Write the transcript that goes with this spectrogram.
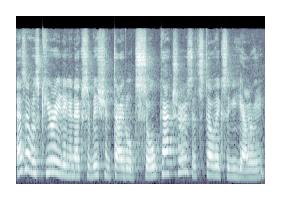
As I was curating an exhibition titled Soul Catchers at Segui Gallery,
